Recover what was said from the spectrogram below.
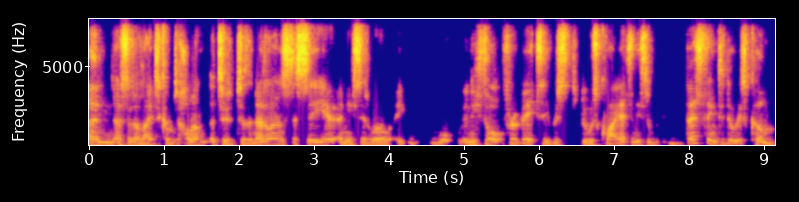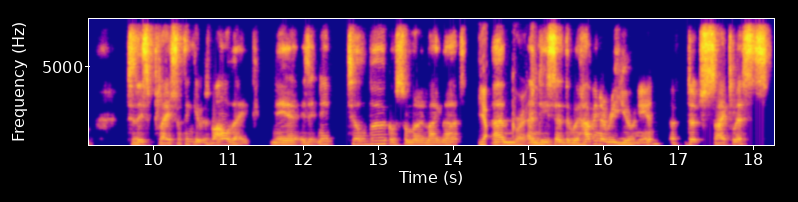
And I said, I'd like to come to Holland, to, to the Netherlands to see you. And he said, well, he, and he thought for a bit. He was, he was quiet. And he said, best thing to do is come to this place. I think it was Waalwijk near, is it near Tilburg or somewhere like that? Yeah, Um, correct. and he said that we're having a reunion of Dutch cyclists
